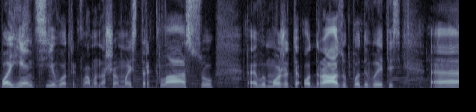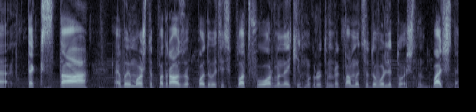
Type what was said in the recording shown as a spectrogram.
по агенції, от реклама нашого майстер-класу. Е, Ви можете одразу подивитись текста. Ви можете одразу подивитись платформи, на яких ми крутимо рекламу. Це доволі точно. Бачите,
